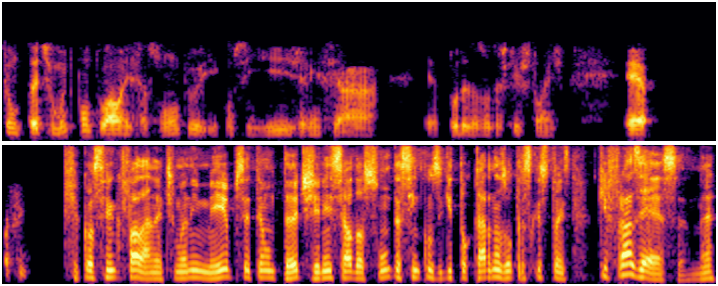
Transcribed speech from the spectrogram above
ter um touch muito pontual nesse assunto e conseguir gerenciar é, todas as outras questões. É, assim, Ficou sem o que falar, né? Te manda e-mail para você ter um touch gerencial do assunto e assim conseguir tocar nas outras questões. Que frase é essa, né?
